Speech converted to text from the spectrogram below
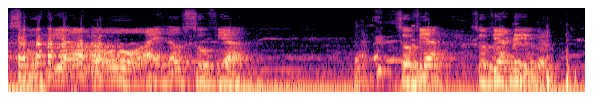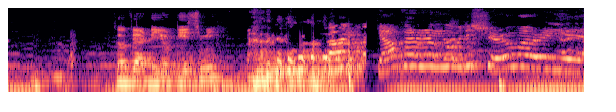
Sophia, oh, I love Sophia. Sophia, Sophia, do you? Sophia, do you teach me? क्या कर रही हो मुझे शर्म आ रही है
